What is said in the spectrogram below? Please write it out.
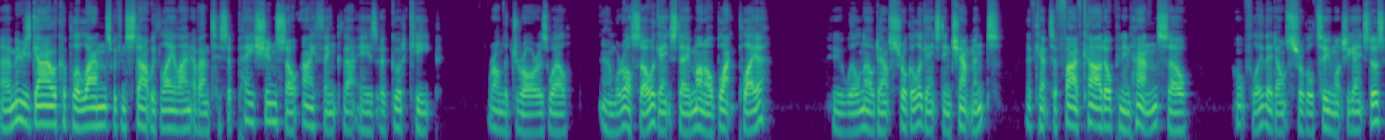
Uh, Mirri's Guile, a couple of lands. We can start with Leyline of Anticipation, so I think that is a good keep. We're on the draw as well. And we're also against a mono black player who will no doubt struggle against enchantments. They've kept a 5 card opening hand, so hopefully they don't struggle too much against us.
